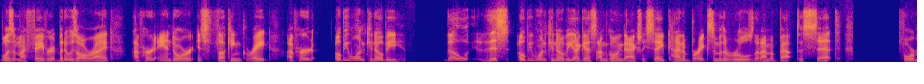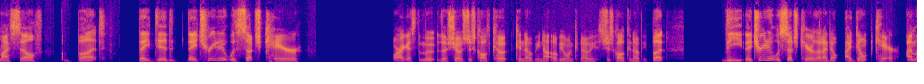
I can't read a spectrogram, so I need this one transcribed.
wasn't my favorite but it was all right i've heard andor is fucking great i've heard obi-wan kenobi though this Obi-Wan Kenobi, I guess I'm going to actually say kind of break some of the rules that I'm about to set for myself, but they did they treated it with such care or I guess the mo- the show's just called Ko- Kenobi, not Obi-Wan Kenobi. It's just called Kenobi. But the they treated it with such care that I don't I don't care. I'm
